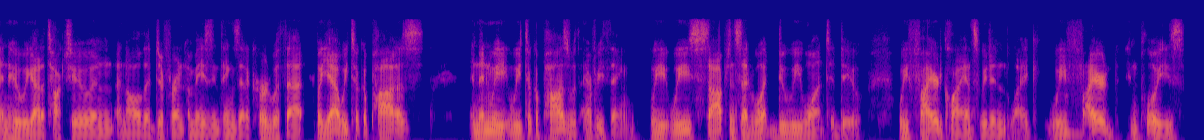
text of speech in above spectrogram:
and who we got to talk to and and all the different amazing things that occurred with that. But yeah, we took a pause and then we we took a pause with everything. We we stopped and said, what do we want to do? We fired clients we didn't like. We mm-hmm. fired employees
